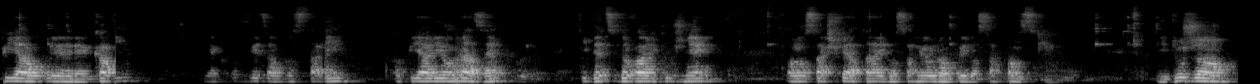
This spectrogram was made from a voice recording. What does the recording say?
pijał y, Kawin, jak odwiedzał go Stalin, to pijali ją razem i decydowali później o losach świata i losach Europy i losach Polski. I dużo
